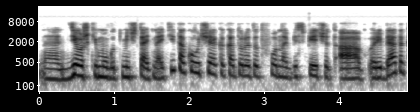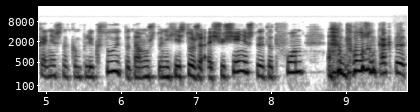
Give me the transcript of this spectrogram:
э, девушки могут мечтать найти такого человека, который этот фон обеспечит, а ребята, конечно, комплексуют, потому что у них есть тоже ощущение, что этот фон должен как-то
